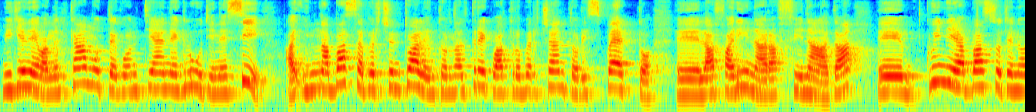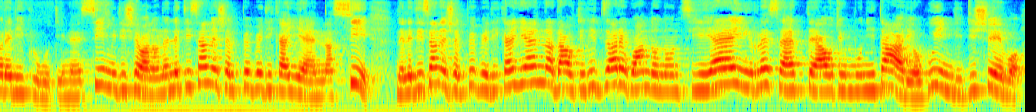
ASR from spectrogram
Mi chiedevano il camut contiene glutine? Sì, in una bassa percentuale intorno al 3-4% rispetto alla eh, farina raffinata, eh, quindi è a basso tenore di glutine. Sì, mi dicevano nelle tisane c'è il pepe di Cayenne, sì, nelle tisane c'è il pepe di Cayenne da utilizzare quando non si è in reset autoimmunitario, quindi dicevo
